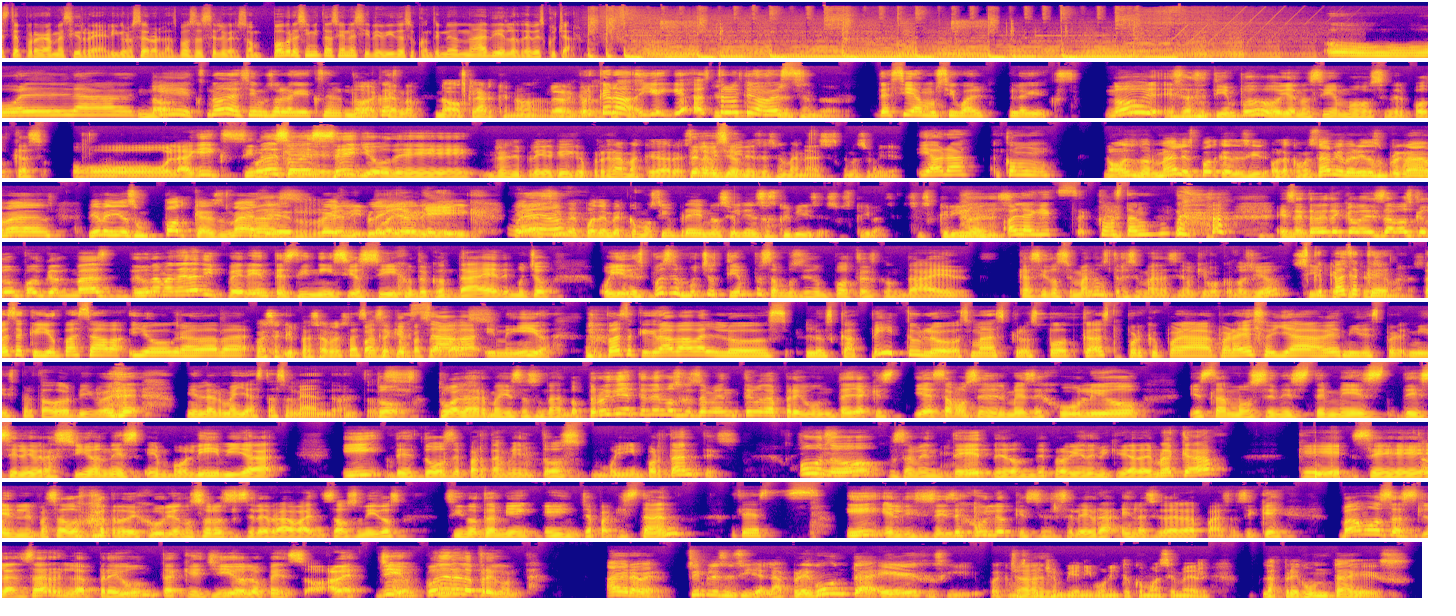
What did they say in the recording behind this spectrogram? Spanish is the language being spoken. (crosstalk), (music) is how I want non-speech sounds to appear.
Este programa es irreal y grosero. Las voces célebres son pobres imitaciones y debido a su contenido nadie lo debe escuchar. Hola, No. Geeks. No decimos hola, Geeks en el No, podcast. acá no. No, claro que no. Claro que ¿Por qué no? Yo, yo hasta la última vez decíamos igual, hola, Geeks. No, es hace tiempo ya no hacíamos en el podcast Hola Geeks. Si no, eso Porque- es sello de. Ready Player Geek, el programa que ahora está Televisión. fines de semana, es que no se olviden. Y ahora, ¿cómo? No, es normal, es podcast decir, hola, ¿cómo están? Bienvenidos a un programa más, bienvenidos a un podcast más, Más de Ready, Ready Player, Player Geek. Geek. Y ahora Bueno. sí me pueden ver como siempre, no se olviden suscribirse, suscríbanse, suscríbanse. Hola, Geeks, ¿cómo están? (laughs) Exactamente, comenzamos con un podcast más de una manera diferente este inicio, sí, junto con Daed. De mucho. Oye, después de mucho tiempo estamos en un podcast con Daed. Casi dos semanas, tres semanas, si no me equivoco, ¿no, Gio? Sí, ¿Qué casi pasa tres que, semanas. pasa que yo pasaba, yo grababa. ¿Pasa que pasabas? ¿Pasa que pasaba pasabas? y me iba. Que pasa que grababa los, los capítulos más que los podcasts, porque para, para eso ya, ¿ves? Mi, desper- mi despertador, digo, (laughs) mi alarma ya está sonando. Tu, Entonces, tu alarma ya está sonando. Pero hoy día tenemos justamente una pregunta, ya que ya estamos en el mes de julio, ya estamos en este mes de celebraciones en Bolivia y de dos departamentos muy importantes. Uno, justamente de donde proviene mi querida de Malcap, que se, en el pasado (laughs) 4 de julio no solo se celebraba en Estados Unidos, sino también en Chapaquistán. así es. Y el 16 de julio que se celebra en la ciudad de La Paz. Así que vamos a lanzar la pregunta que Gio lo pensó. A ver, Gio, ¿cuál era la pregunta? A ver, a ver, simple y sencilla. La pregunta es, así, para que me Chan. escuchen bien y bonito como ASMR. La pregunta es,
